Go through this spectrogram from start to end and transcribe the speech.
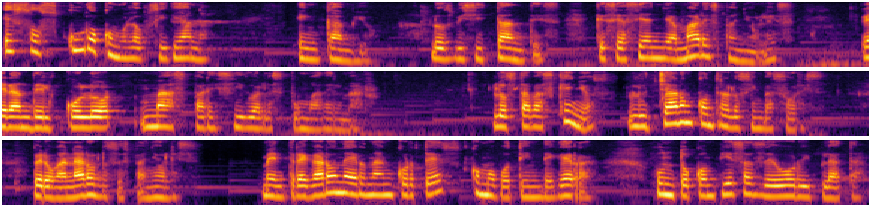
es oscuro como la obsidiana. En cambio, los visitantes, que se hacían llamar españoles, eran del color más parecido a la espuma del mar. Los tabasqueños lucharon contra los invasores, pero ganaron los españoles. Me entregaron a Hernán Cortés como botín de guerra, junto con piezas de oro y plata.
